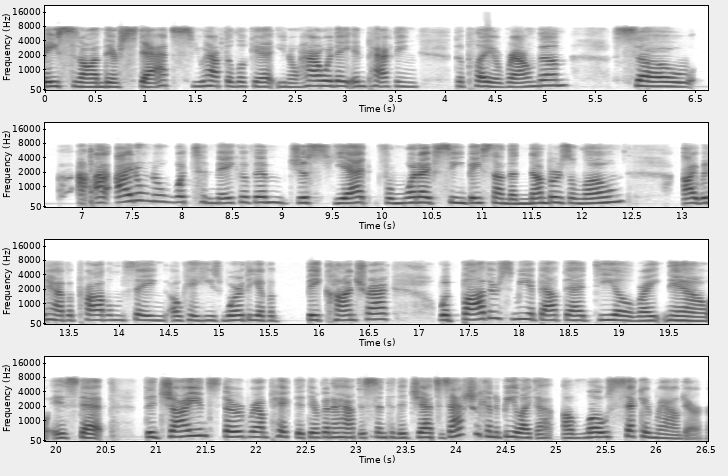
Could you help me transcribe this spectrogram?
base it on their stats. You have to look at, you know, how are they impacting the play around them. So I, I don't know what to make of him just yet. From what I've seen, based on the numbers alone, I would have a problem saying, okay, he's worthy of a big contract. What bothers me about that deal right now is that the Giants' third round pick that they're going to have to send to the Jets is actually going to be like a, a low second rounder.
